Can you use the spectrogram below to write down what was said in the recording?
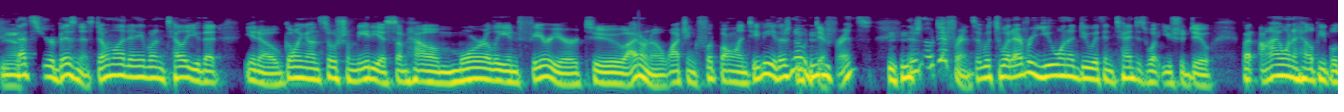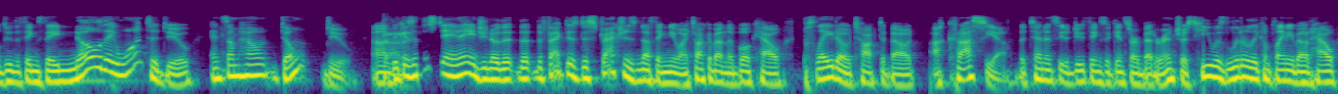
Yeah. that's your business. Don't let anyone tell you that, you know, going on social media is somehow morally inferior to, I don't know, watching football on TV. There's no Mhm. difference. Mhm. There's no difference. It's whatever you want to do with intent is what you should do. But I want to help people do the things they know they want to do and somehow don't do. Uh, because it. in this day and age, you know, the, the, the fact is distraction is nothing new. I talk about in the book how Plato talked about akrasia, the tendency to do things against our better interest. He was literally complaining about how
